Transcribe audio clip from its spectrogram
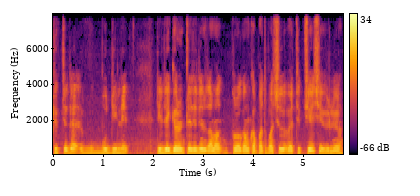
Türkçe'de bu, bu dili dilde görüntüle dediğim zaman program kapatıp açıyor ve Türkçe'ye çevriliyor.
